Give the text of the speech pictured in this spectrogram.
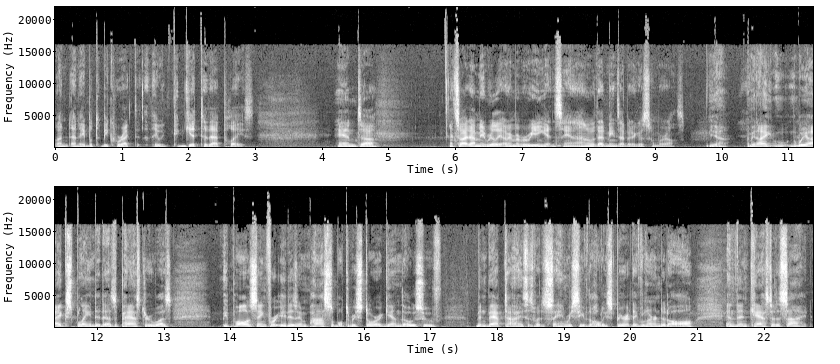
un- unable to be corrected, that they would, could get to that place, and uh, and so I, I mean, really, I remember reading it and saying, I don't know what that means. I better go somewhere else. Yeah. I mean, I the way I explained it as a pastor was Paul is saying, for it is impossible to restore again those who've been baptized, is what it's saying, received the Holy Spirit, they've learned it all, and then cast it aside,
